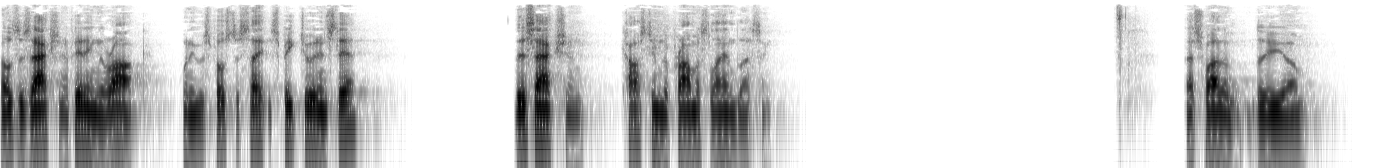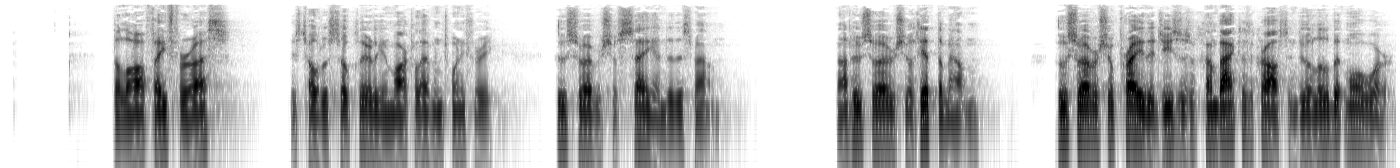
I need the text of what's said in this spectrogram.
Moses' action of hitting the rock when he was supposed to say, speak to it instead, this action cost him the promised land blessing. That's why the the, um, the law of faith for us is told us so clearly in Mark 11, 23. Whosoever shall say unto this mountain, not whosoever shall hit the mountain, whosoever shall pray that Jesus will come back to the cross and do a little bit more work,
